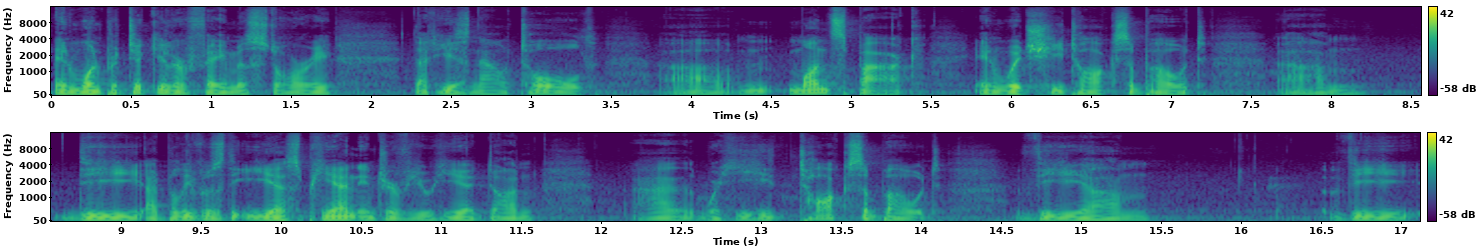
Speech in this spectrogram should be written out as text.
in one particular famous story that he has now told uh, months back, in which he talks about um, the, I believe it was the ESPN interview he had done uh, where he, talks about the um, the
